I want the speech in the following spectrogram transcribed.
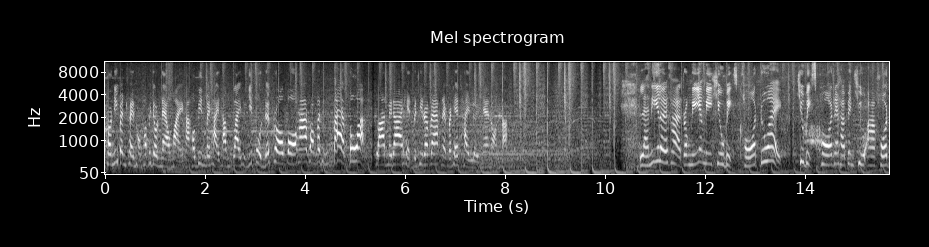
เพราะนี่เป็นเทรนด์ของภาพยนตร์แนวใหม่ค่ะเขาบินไปถ่ายทำไกลถึงญี่ปุ่นด้วย GoPro 5พร้อมกันถึง 8 ตัวพลาดไม่ได้เห็นเป็นที่แรกๆในประเทศไทยเลยแน่นอนค่ะ และนี่เลยค่ะ ตรงนี้ยังมี Cubics Code ด้วย Cubics Code นะคะ เป็น QR Code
